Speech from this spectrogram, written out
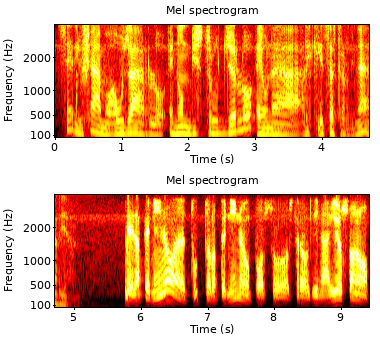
se riusciamo a usarlo e non distruggerlo è una ricchezza straordinaria. Beh, l'Appennino, è tutto l'Appennino è un posto straordinario. Io sono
